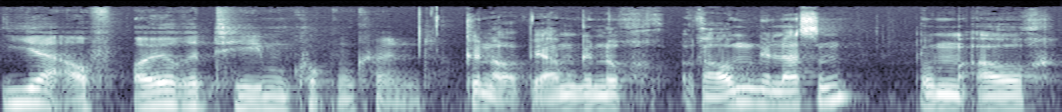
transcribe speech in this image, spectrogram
ihr auf eure Themen gucken könnt. Genau, wir haben genug Raum gelassen, um auch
